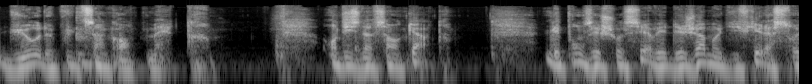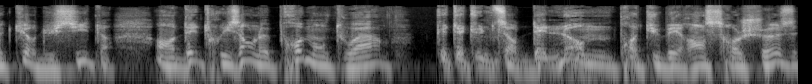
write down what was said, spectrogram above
du haut de plus de 50 mètres. En 1904, les ponts et chaussées avaient déjà modifié la structure du site en détruisant le promontoire qui était une sorte d'énorme protubérance rocheuse,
